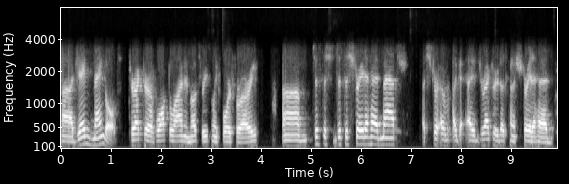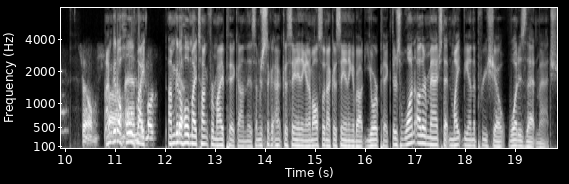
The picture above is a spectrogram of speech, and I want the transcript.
Uh, James Mangold, director of Walk the Line, and most recently Ford Ferrari. Um, just a just a straight ahead match. A, a, a, a director who does kind of straight ahead films. I'm gonna Um, hold my most, I'm going to yeah. hold my tongue for my pick on this. I'm just not going to say anything, and I'm also not going to say anything about your pick. There's one other match that might be on the pre-show. What is that match?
